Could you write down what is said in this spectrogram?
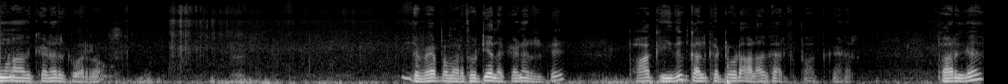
மூணாவது கிணறுக்கு வர்றோம். இந்த வேப்ப மரத்தை ஒட்டி அந்த கிணறு இருக்குது பார்க்க இதுவும் கல்கட்டோட அழகாக இருக்குது பார்க்க கிணறு. பாருங்கள்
